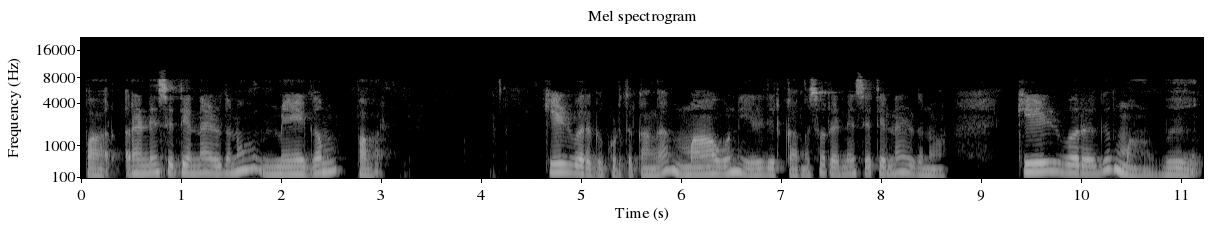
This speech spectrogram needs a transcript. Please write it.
பார். ரெண்டையும் சேர்த்து என்ன எழுதணும்? மேகம் பார். கேழ்வரகு கொடுத்துருக்காங்க. மாவுன்னு எழுதியிருக்காங்க. ஸோ ரெண்டையும் சேர்த்து என்ன எழுதணும்? கேழ்வரகு மாவு.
